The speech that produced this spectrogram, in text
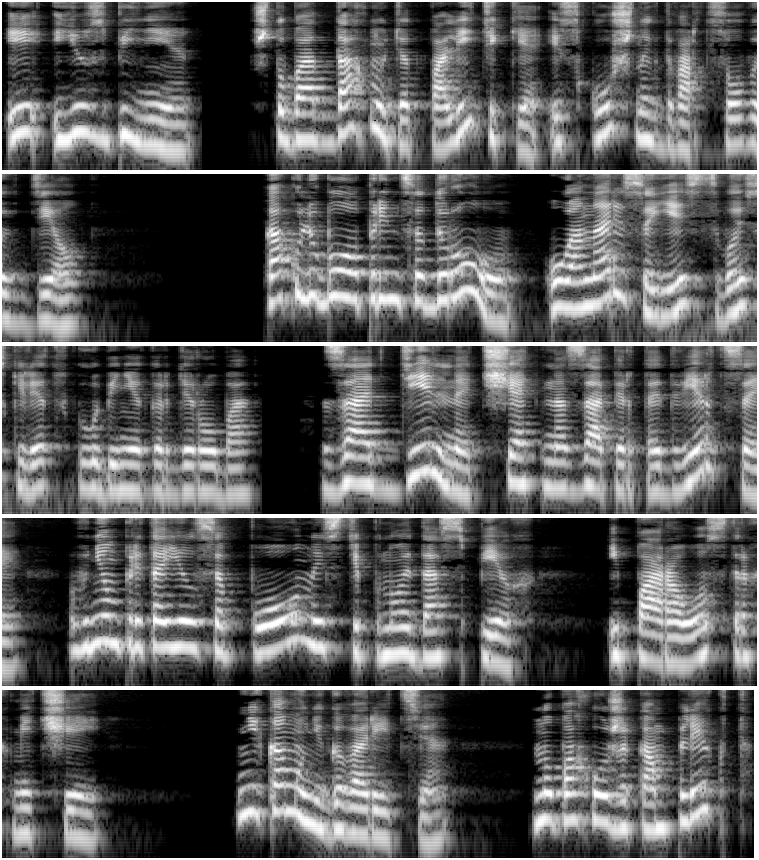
и Юзбини, чтобы отдохнуть от политики и скучных дворцовых дел. Как у любого принца Дроу, у Анариса есть свой скелет в глубине гардероба. За отдельной, тщательно запертой дверцей в нем притаился полный степной доспех и пара острых мечей. Никому не говорите, но похожий комплект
